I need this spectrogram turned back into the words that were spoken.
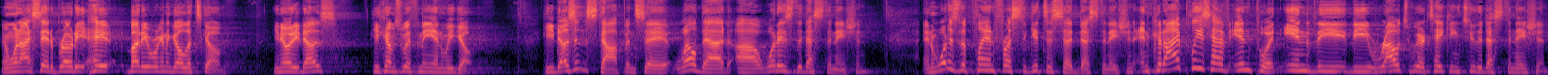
And when I say to Brody, hey, buddy, we're gonna go, let's go, you know what he does? He comes with me and we go. He doesn't stop and say, well, dad, uh, what is the destination? And what is the plan for us to get to said destination? And could I please have input in the, the route we are taking to the destination?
